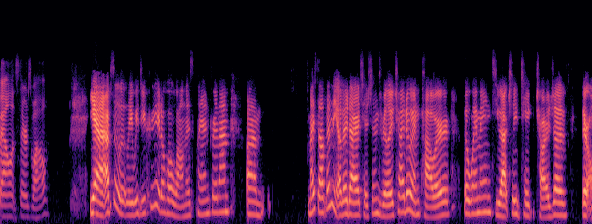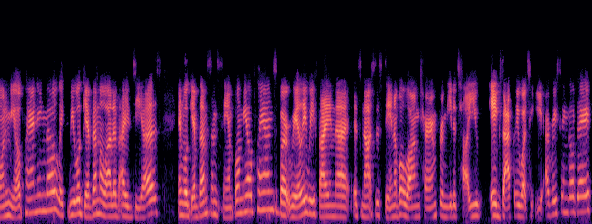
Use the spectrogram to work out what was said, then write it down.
balance there as well? Yeah, absolutely. We do create a whole wellness plan for them. Um, myself and the other dietitians really try to empower the women to actually take charge of their own meal planning, though. Like, we will give them a lot of ideas and we'll give them some sample meal plans, but really, we find that it's not sustainable long term for me to tell you exactly what to eat every single day.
